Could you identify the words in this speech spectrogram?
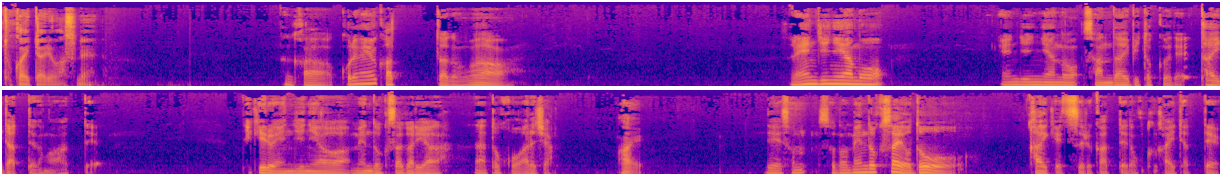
と書いてありますね。なんか、これが良かったのは、エンジニアも、エンジニアの三大美徳で怠惰ってのがあって、できるエンジニアはめんどくさがり屋なとこあるじゃん。はい。で、その、そのめんどくさいをどう解決するかっていうのが書いてあって、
